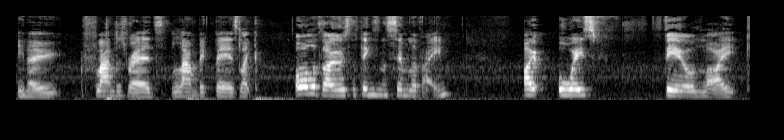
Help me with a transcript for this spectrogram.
you know, Flanders Reds, Lambic beers, like all of those, the things in a similar vein, I always feel like,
